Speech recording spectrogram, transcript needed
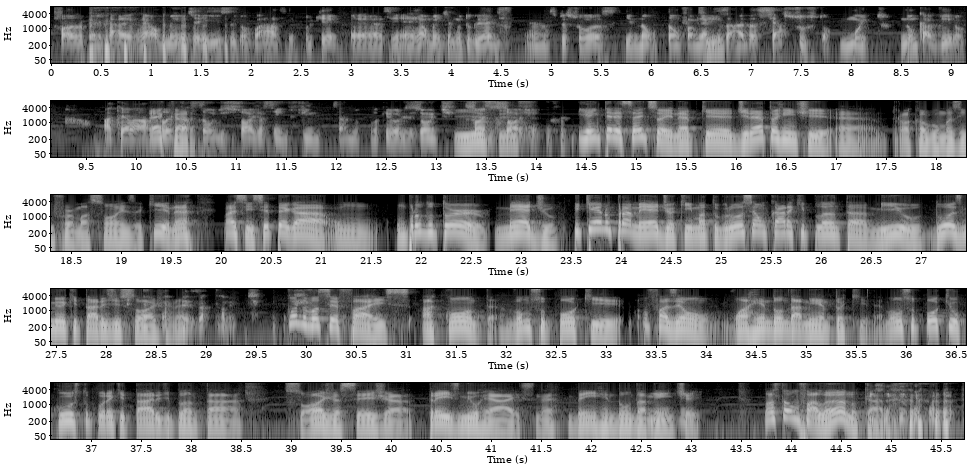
falando para ele, cara, realmente é isso que eu faço, porque é, assim, é realmente é muito grande. Né? As pessoas que não estão familiarizadas Sim. se assustam muito. Nunca viram aquela é, plantação cara. de soja sem fim, sabe? Com aquele horizonte isso, só de isso. soja. E é interessante isso aí, né? Porque direto a gente é, troca algumas informações aqui, né? Mas assim, você pegar um, um produtor médio, pequeno para médio aqui em Mato Grosso, é um cara que planta mil, duas mil hectares de soja, né? Exatamente. Quando você faz a conta, vamos supor que. Vamos fazer um, um arredondamento aqui, né? Vamos supor que o custo por hectare de plantar soja seja 3 mil reais, né? Bem redondamente uhum. aí. Nós estamos falando, cara,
